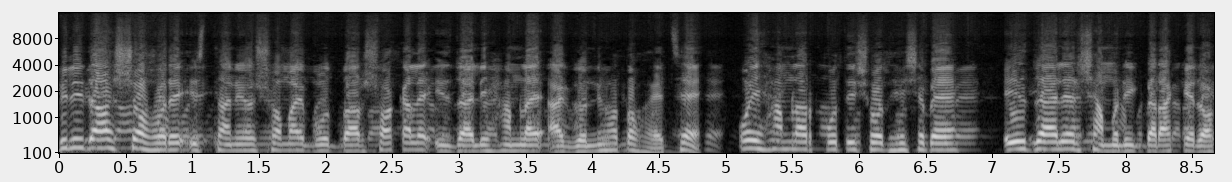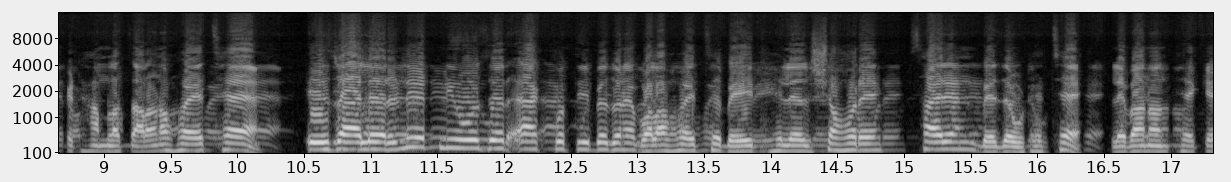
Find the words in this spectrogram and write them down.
বিলিদাস শহরে স্থানীয় সময় বুধবার সকালে ইসরায়েলি হামলায় একজন নিহত হয়েছে। ওই হামলার প্রতিশোধ হিসেবে ইসরায়েলের সামরিক ব্যারাকে রকেট হামলা চালানো হয়েছে। ইসরায়েলের নেট নিউজের এক প্রতিবেদনে বলা হয়েছে, বেইত হিলেল শহরে সাইরেন বেজে উঠেছে। লেবানন থেকে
